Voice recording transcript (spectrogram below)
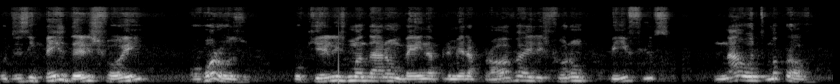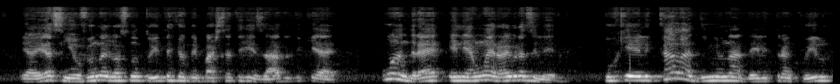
o desempenho deles foi horroroso. O que eles mandaram bem na primeira prova, eles foram pífios na última prova. E aí, assim, eu vi um negócio no Twitter que eu dei bastante risada de que é o André, ele é um herói brasileiro, porque ele caladinho na dele, tranquilo,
